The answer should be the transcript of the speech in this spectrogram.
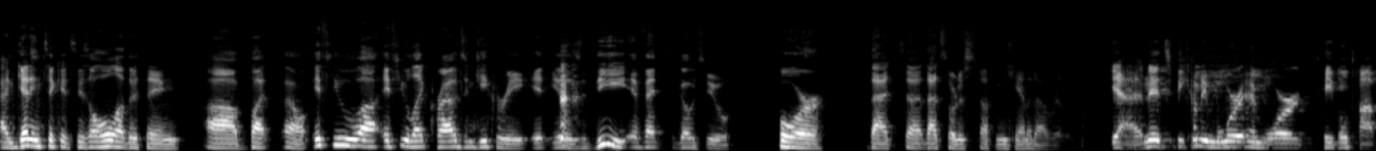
and getting tickets is a whole other thing. Uh, but uh, if you uh, if you like crowds and geekery, it is the event to go to for that uh, that sort of stuff in Canada. Really. Yeah, and it's becoming more and more tabletop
